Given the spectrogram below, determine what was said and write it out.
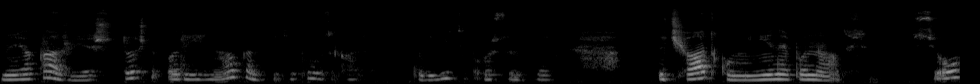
Ну я кажу, я ж точно оригінал конфеті був заказу. Подивіться просто на неї. Печатку мені не понравилось. Все,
